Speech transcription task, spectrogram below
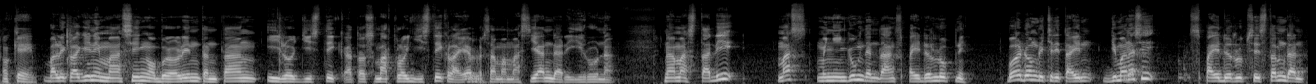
Oke, balik lagi nih masih ngobrolin tentang e-logistik atau smart logistik lah ya bersama Mas Yan dari Iruna. Nah Mas, tadi Mas menyinggung tentang spider loop nih. Boleh dong diceritain gimana sih spider loop system dan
